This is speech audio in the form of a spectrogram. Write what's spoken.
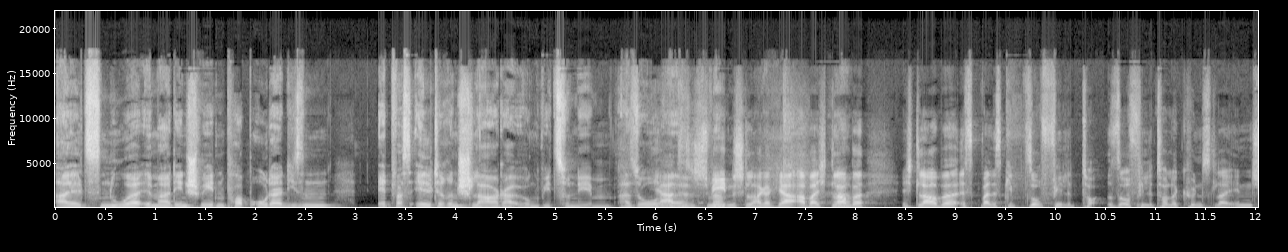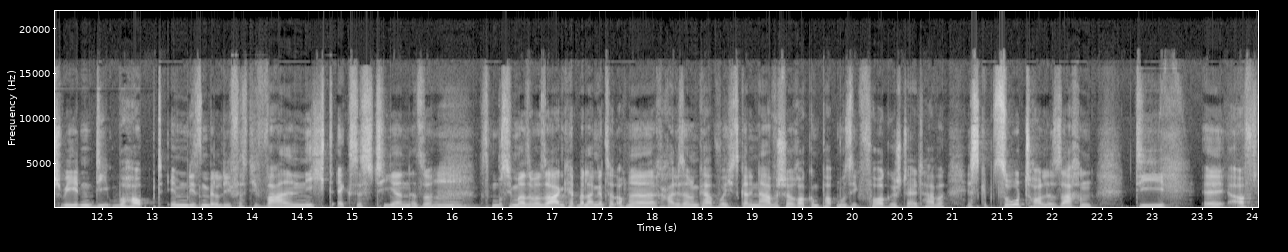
als nur immer den Schwedenpop oder diesen etwas älteren Schlager irgendwie zu nehmen. Also ja, diesen äh, Schwedenschlager, ja. Aber ich glaube, ja. Ich glaube, es, weil es gibt so viele, so viele tolle Künstler in Schweden, die überhaupt in diesem Melodiefestival nicht existieren. Also hm. das muss ich mal so sagen. Ich habe mir lange Zeit auch eine Radiosendung gehabt, wo ich skandinavische Rock- und Popmusik vorgestellt habe. Es gibt so tolle Sachen, die äh, auf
